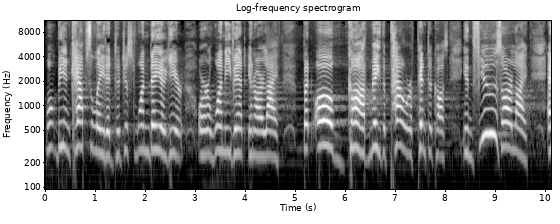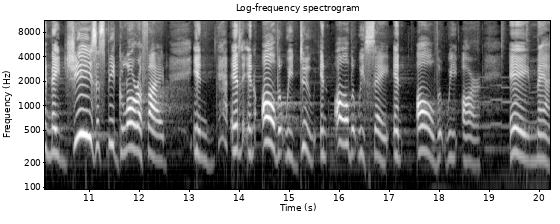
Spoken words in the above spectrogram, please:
won't be encapsulated to just one day a year or one event in our life, But oh God, may the power of Pentecost infuse our life and may Jesus be glorified in, in, in all that we do, in all that we say, in all that we are. Amen.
